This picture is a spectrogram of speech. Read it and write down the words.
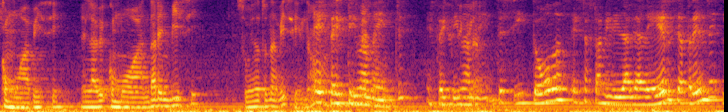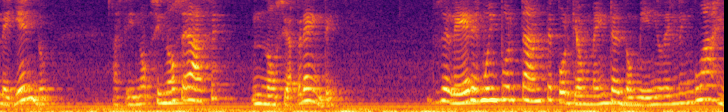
Como a bici, en la, como a andar en bici, subiéndote una bici, ¿no? Efectivamente, efectivamente, sí, todas esas habilidades. A leer se aprende leyendo. Así no, si no se hace, no se aprende. Entonces leer es muy importante porque aumenta el dominio del lenguaje,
